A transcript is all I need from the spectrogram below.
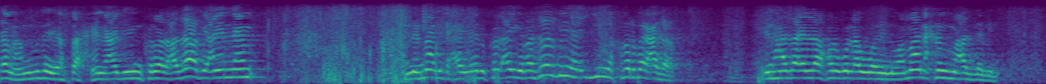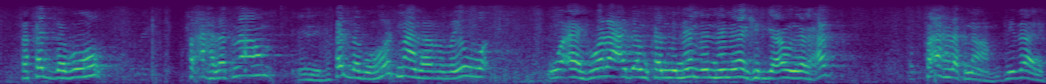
مذي صح إن عاد ينكروا العذاب يعني إنهم إنه ما قد حيث كل أي رسول بيجي يخبر بالعذاب. إن هذا إلا خلق الأولين وما نحن معذبين فكذبوه فأهلكناهم. يعني فكذبوه ما نرضيوا وإيش ولا عد أمكن منهم إنهم إيش يرجعوا إلى الحق. فأهلكناهم في ذلك.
